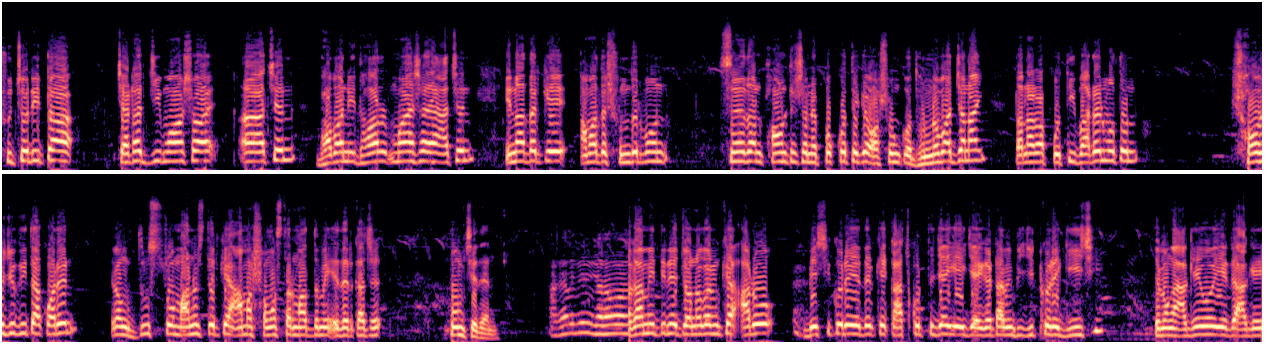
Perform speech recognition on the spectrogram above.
সুচরিতা চ্যাটার্জি মহাশয় আছেন ভবানী ধর মহাশয় আছেন। এনাদেরকে আমাদের সুন্দরবন স্নেহদান ফাউন্ডেশনের পক্ষ থেকে অসংখ্য ধন্যবাদ জানাই। তারা প্রতিবারের মতন সহযোগিতা করেন এবং দুষ্ট মানুষদেরকে আমার সংস্থার মাধ্যমে এদের কাছে পৌঁছে দেন। আগামী দিনে জনগণকে আরও বেশি করে এদেরকে কাজ করতে যাই এই জায়গাটা আমি ভিজিট করে গিয়েছি এবং আগেও এর আগে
